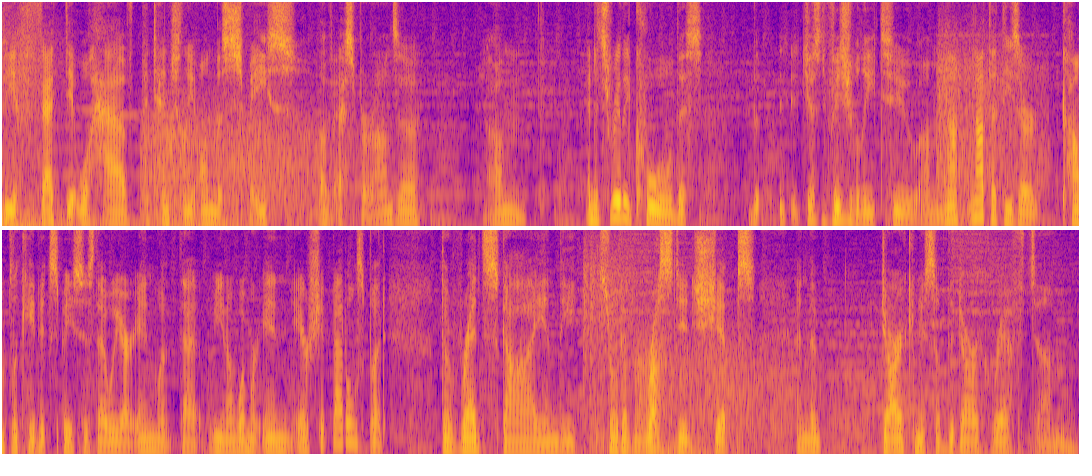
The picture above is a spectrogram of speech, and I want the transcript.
the effect it will have potentially on the space of Esperanza. Um, and it's really cool. This, just visually too. Um, not not that these are complicated spaces that we are in. When, that you know when we're in airship battles, but the red sky and the sort of rusted ships and the darkness of the Dark Rift. Um,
